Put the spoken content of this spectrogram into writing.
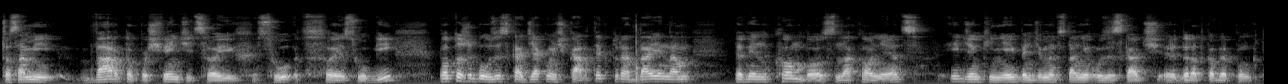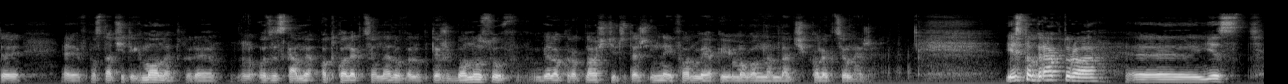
czasami warto poświęcić swoich, swoje sługi po to, żeby uzyskać jakąś kartę, która daje nam pewien kombos na koniec i dzięki niej będziemy w stanie uzyskać e, dodatkowe punkty e, w postaci tych monet, które uzyskamy od kolekcjonerów lub też bonusów wielokrotności, czy też innej formy, jakiej mogą nam dać kolekcjonerzy. Jest to gra, która e, jest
